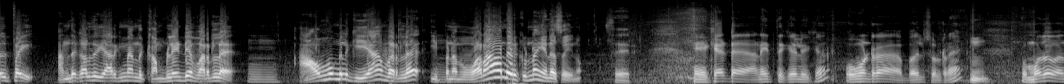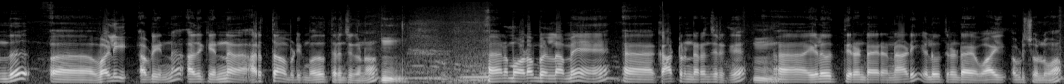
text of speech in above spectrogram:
எல் ஃபைவ் அந்த காலத்துல யாருக்குமே அந்த கம்ப்ளைண்ட்டே வரல. அவங்களுக்கு ஏன் வரல? இப்போ நம்ம வராமல் இருக்கணும்னா என்ன செய்யணும்? சரி. நீங்கள் கேட்ட அனைத்து கேள்விக்கும் ஒவ்வொன்றா பதில் சொல்கிறேன். இப்போ முத வந்து வலி அப்படின்னா அதுக்கு என்ன அர்த்தம் அப்படின்னு முதல் தெரிஞ்சுக்கணும். நம்ம உடம்பு எல்லாமே காற்று நிறைஞ்சிருக்கு. எழுபத்தி ரெண்டாயிரம் நாடி எழுபத்தி ரெண்டாயிரம் வாய் அப்படி சொல்லுவோம்.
